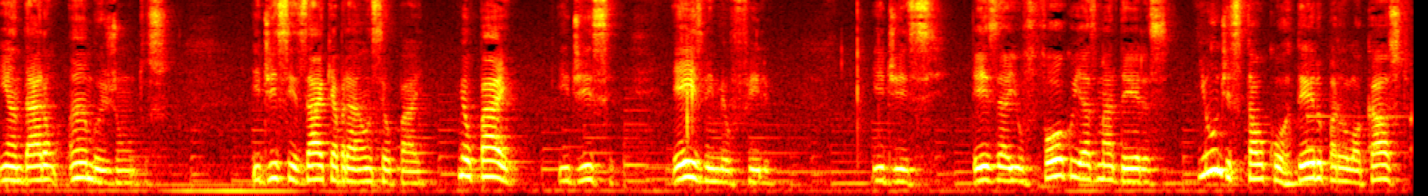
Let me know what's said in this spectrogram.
e andaram ambos juntos. E disse Isaque a Abraão, seu pai: Meu pai. E disse: Eis-me, meu filho. E disse: Eis aí o fogo e as madeiras. E onde está o cordeiro para o holocausto?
